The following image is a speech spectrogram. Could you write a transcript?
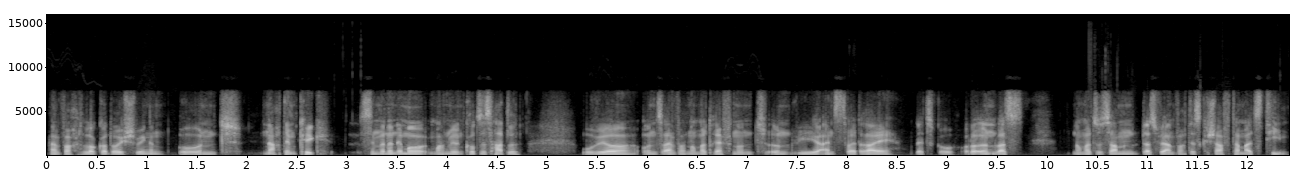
einfach locker durchschwingen. Und nach dem Kick sind wir dann immer, machen wir ein kurzes Huddle, wo wir uns einfach nochmal treffen und irgendwie 1, 2, 3, let's go oder irgendwas nochmal zusammen, dass wir einfach das geschafft haben als Team.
